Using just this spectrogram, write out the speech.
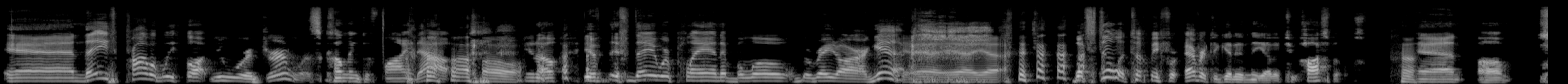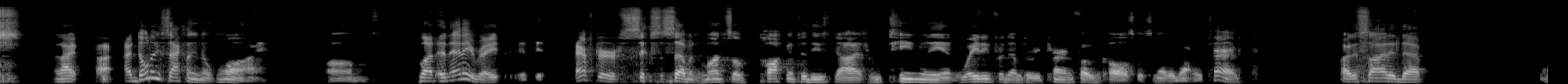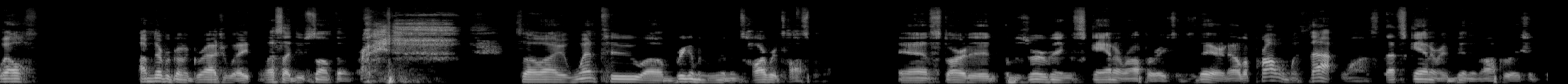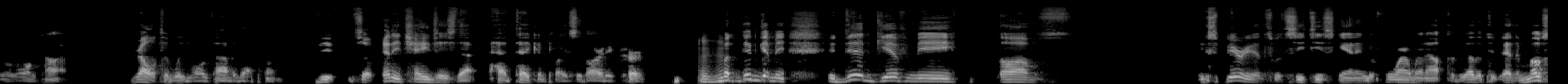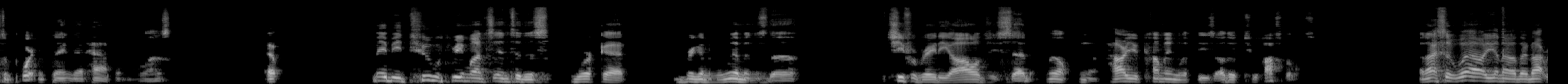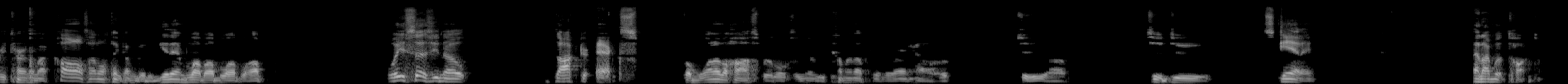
and they probably thought you were a journalist coming to find out oh. you know if if they were playing it below the radar again Yeah, yeah, yeah. but still it took me forever to get in the other two hospitals Huh. and um and I, I i don't exactly know why um but at any rate it, after six to seven months of talking to these guys routinely and waiting for them to return phone calls which never got returned i decided that well, I'm never going to graduate unless I do something, right? so I went to uh, Brigham and Women's Harvard's hospital and started observing scanner operations there. Now, the problem with that was that scanner had been in operation for a long time, relatively long time at that point. So any changes that had taken place had already occurred. Mhm. But it did give me, it did give me um, experience with CT scanning before I went out to the other two. And the most important thing that happened was uh, maybe two or three months into this work at Brigham and Women's, the chief of radiology said, "Well, you know, how are you coming with these other two hospitals?" And I said, "Well, you know, they're not returning my calls. I don't think I'm going to get in. Blah blah blah blah." Well, he says, you know, Doctor X from one of the hospitals is going to be coming up here to learn how to uh, to do scanning, and I'm going to talk to him.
